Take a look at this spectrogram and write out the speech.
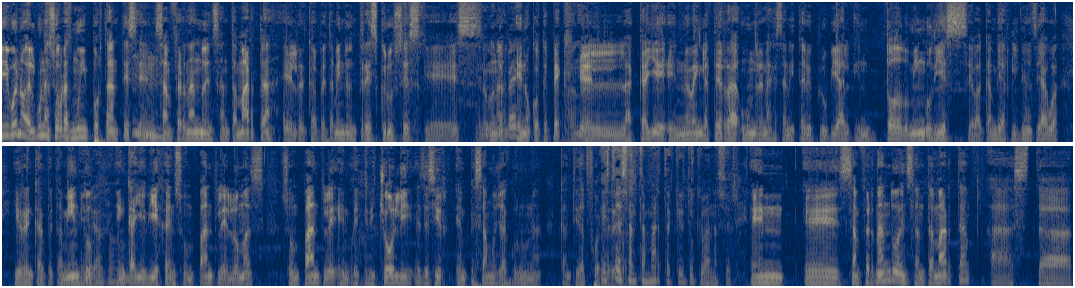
Sí, bueno, algunas obras muy importantes en San Fernando, en Santa Marta, el recarpetamiento en Tres Cruces, que es ¿En una- Ocotepec? en Ocotepec, Ándale. el- la calle en Nueva Inglaterra, un drenaje sanitario y pluvial, en todo domingo 10 se va a cambiar líneas de agua y reencarpetamiento, Mira, en calle Vieja, en Zompantle, Lomas Zompantle, en Petricholi, es decir, empezamos ya con una cantidad fuerte. Esta de. Santa Marta, ¿qué es lo que van a hacer? En eh, San Fernando, en Santa Marta, hasta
